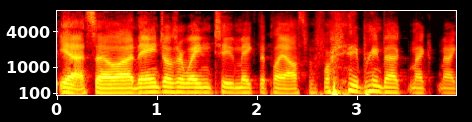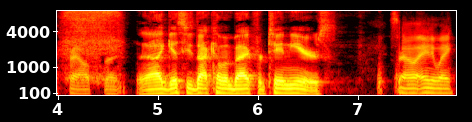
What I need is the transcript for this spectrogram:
yeah, so uh, the Angels are waiting to make the playoffs before they bring back Mike Mike Trout. But I guess he's not coming back for ten years. So anyway,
